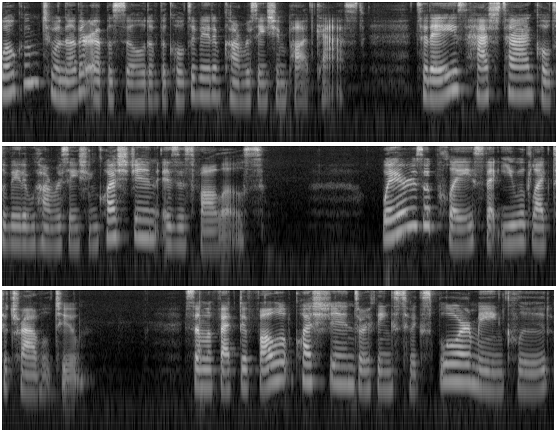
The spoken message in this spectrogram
Welcome to another episode of the Cultivative Conversation podcast. Today's hashtag Cultivative Conversation question is as follows Where is a place that you would like to travel to? Some effective follow up questions or things to explore may include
